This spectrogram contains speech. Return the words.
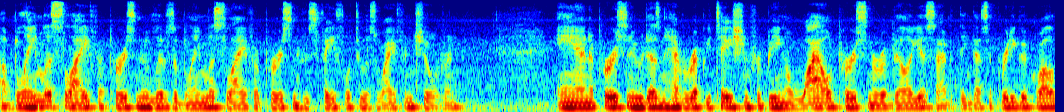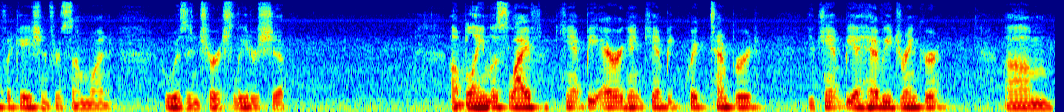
a blameless life, a person who lives a blameless life, a person who's faithful to his wife and children, and a person who doesn't have a reputation for being a wild person or rebellious. I think that's a pretty good qualification for someone who is in church leadership. A blameless life can't be arrogant, can't be quick tempered, you can't be a heavy drinker. Um,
